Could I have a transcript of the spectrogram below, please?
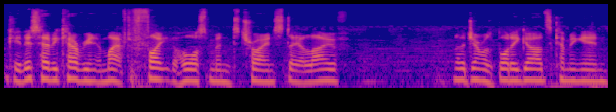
Okay, this heavy cavalry unit might have to fight the horsemen to try and stay alive. Another general's bodyguards coming in.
